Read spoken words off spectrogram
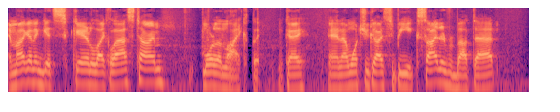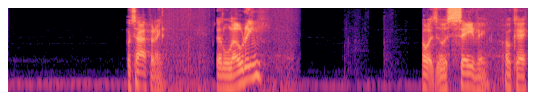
am I gonna get scared like last time? More than likely, okay? And I want you guys to be excited about that. What's happening? Is it loading? Oh, it was saving. Okay.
